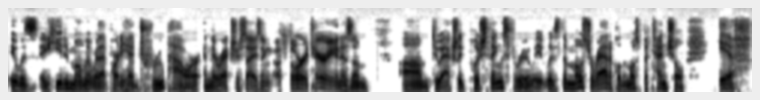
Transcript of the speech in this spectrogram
It was a heated moment where that party had true power and they were exercising authoritarianism um, to actually push things through. It was the most radical, the most potential if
